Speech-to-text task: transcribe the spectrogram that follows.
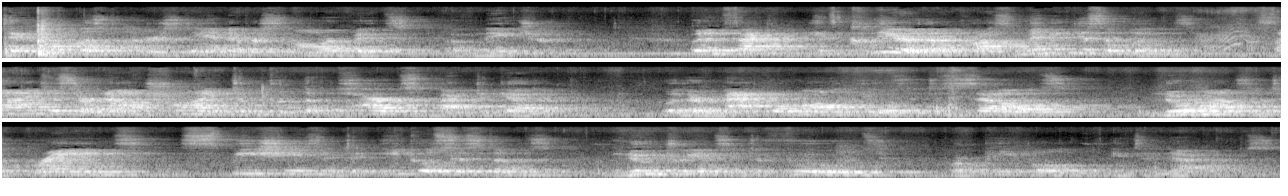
to help us to understand ever smaller bits of nature. But in fact, it's clear that across many disciplines, scientists are now trying to put the parts back together, whether macromolecules into cells, neurons into brains, species into ecosystems, nutrients into foods, or people into networks.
